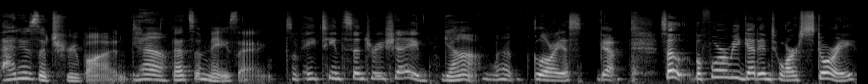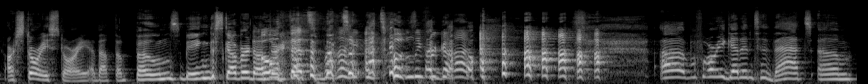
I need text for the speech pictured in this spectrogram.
that is a true bond. Yeah. That's amazing. Some 18th century shade. Yeah. Uh, glorious. Yeah. So before we get into our story, our story story about the bones being discovered under. Oh, that's right. I totally forgot. Uh, before we get into that, um,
